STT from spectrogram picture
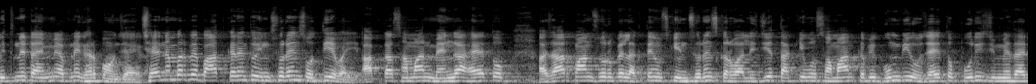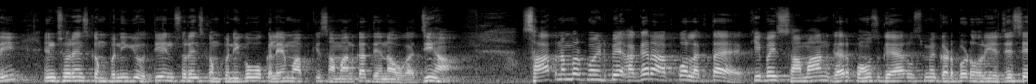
इतने टाइम में अपने घर पहुँच जाएगा। छः नंबर पे बात करें तो इंश्योरेंस होती है भाई, आपका सामान महँगा है तो हज़ार पाँच सौ रुपये लगते हैं, उसकी इंश्योरेंस करवा लीजिए, ताकि वो सामान कभी गुम भी हो जाए तो पूरी ज़िम्मेदारी इंश्योरेंस कंपनी की होती है इंश्योरेंस कंपनी को वो क्लेम आपके सामान का देना होगा। जी हाँ सात नंबर पॉइंट पे अगर आपको लगता है कि भाई सामान घर पहुँच गया और उसमें गड़बड़ हो रही है, जैसे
